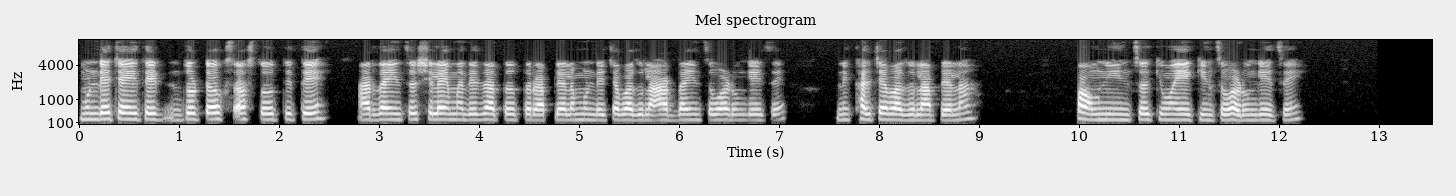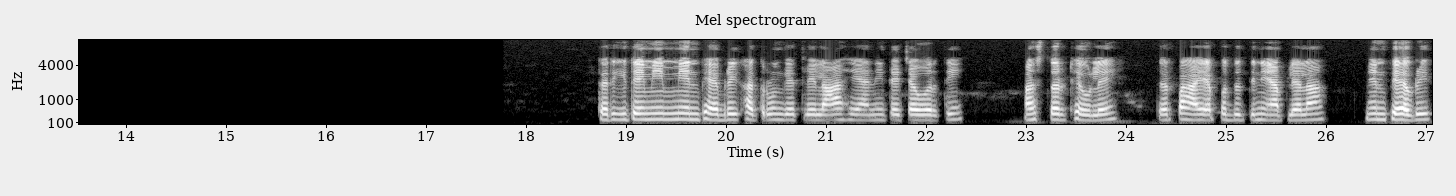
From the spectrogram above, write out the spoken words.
मुंड्याच्या इथे जो टक्स असतो तिथे अर्धा इंच शिलाईमध्ये जातं. तर आपल्याला मुंड्याच्या बाजूला अर्धा इंच वाढून घ्यायचंय. आणि खालच्या बाजूला आपल्याला पावणे इंच किंवा एक इंच वाढवून घ्यायचंय. तर इथे मी मेन फॅब्रिक हातरून घेतलेला आहे आणि त्याच्यावरती अस्तर ठेवलंय. तर पहा या पद्धतीने आपल्याला मेन फॅब्रिक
